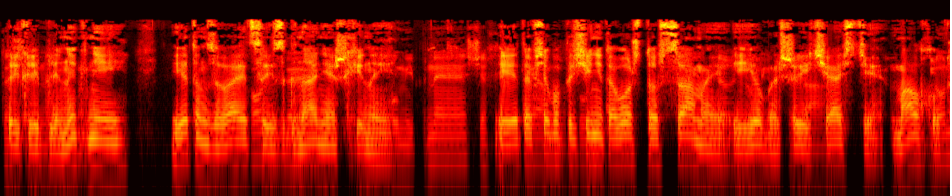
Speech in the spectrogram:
прикреплены к ней, и это называется изгнание шхины. И это все по причине того, что самые ее большие части, Малхут,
